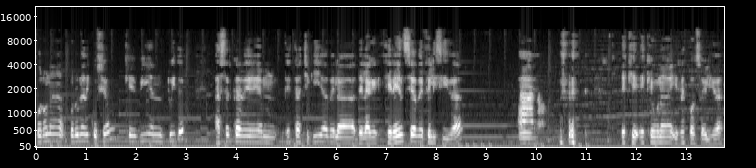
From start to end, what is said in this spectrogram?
Por una, por una discusión que vi en Twitter acerca de, mm, de esta chiquilla de la, de la gerencia de felicidad. Ah, eh, no. es que es que una irresponsabilidad.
